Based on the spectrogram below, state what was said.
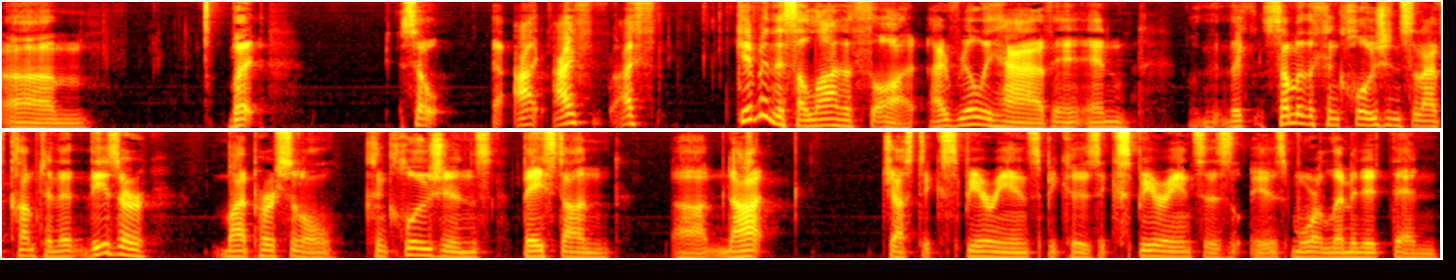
um but so I I've I've given this a lot of thought. I really have and, and the, some of the conclusions that I've come to that these are my personal conclusions based on uh, not just experience because experience is, is more limited than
